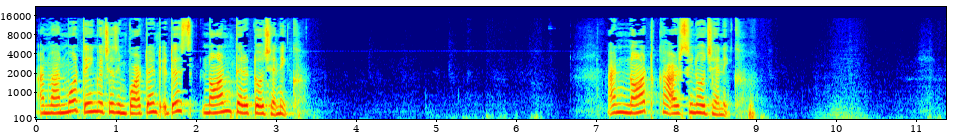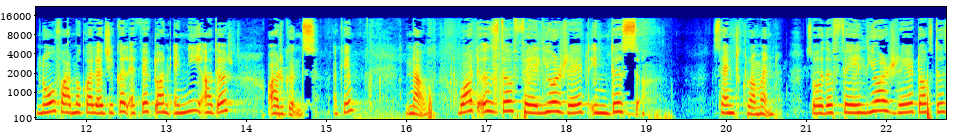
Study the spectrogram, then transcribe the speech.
And one more thing which is important, it is non-teratogenic and not carcinogenic. No pharmacological effect on any other organs. Okay. Now, what is the failure rate in this centchroman? So, the failure rate of the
